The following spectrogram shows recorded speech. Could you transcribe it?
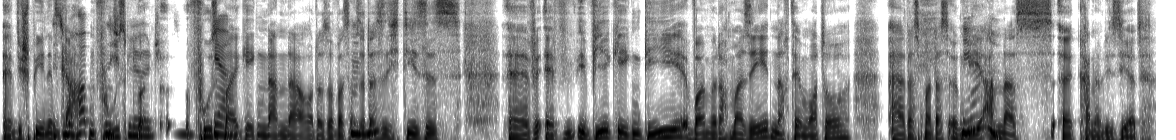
äh, wir spielen im ist Garten Fußball, Fußball ja. gegeneinander oder sowas. Also mhm. dass sich dieses äh, äh, wir gegen die wollen wir doch mal sehen nach dem Motto, äh, dass man das irgendwie ja. anders äh, kanalisiert.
